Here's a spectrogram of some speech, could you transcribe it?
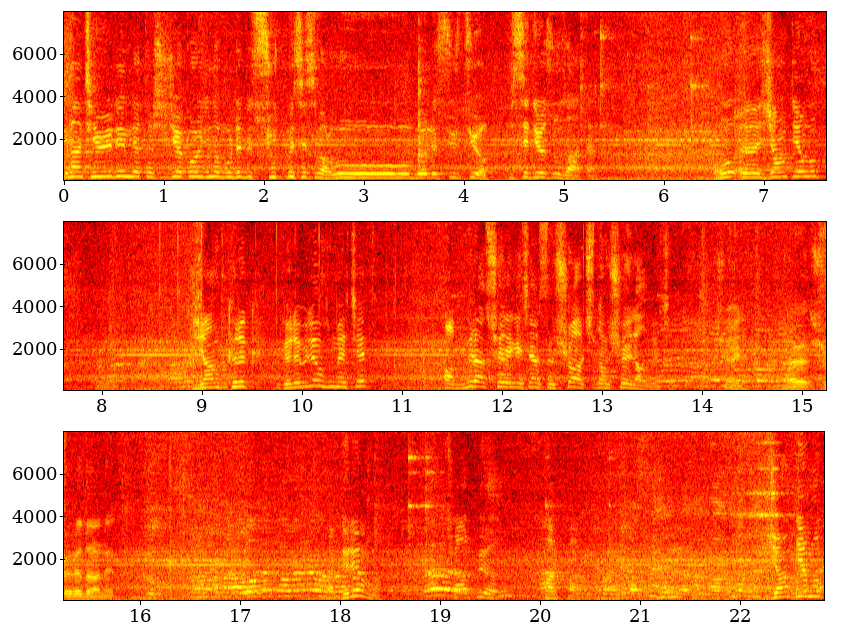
Buradan çevirdiğimde taşıcıya koyduğumda burada bir sürtme sesi var. Oo böyle sürtüyor. Hissediyorsun zaten. Bu e, jant yamuk. Jant kırık. Görebiliyor musun Mehmet? Abi biraz şöyle geçersen şu açıdan şöyle al Mehmet. Şöyle. Evet şöyle daha net. Bak görüyor musun? Çarpıyor. Park park. Jant yamuk.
